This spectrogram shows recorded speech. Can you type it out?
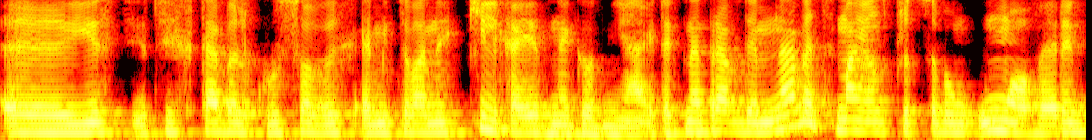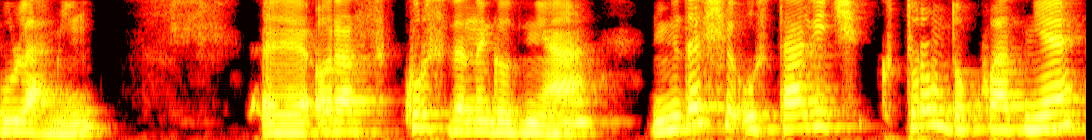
e, jest tych tabel kursowych emitowanych kilka jednego dnia i tak naprawdę nawet mając przed sobą umowę, regulamin e, oraz kurs danego dnia, nie da się ustalić, którą dokładnie,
